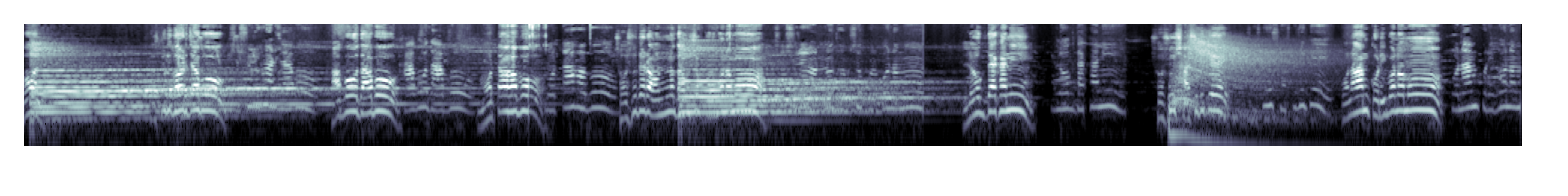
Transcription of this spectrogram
বল। ঘর যাব। খাব দাবো। খাব দাবো। মোটা হব। মোটা হব। শ্বশুরের অন্ন ধ্বংস করব নম। শ্বশুরের অন্ন ধ্বংস করব নাম। লোক দেখানি। লোক দেখানি। শ্বশুর শাশুড়িকে শ্বশুর শাশুড়িকে প্রণাম করিব নম। প্রণাম করিব নাম।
